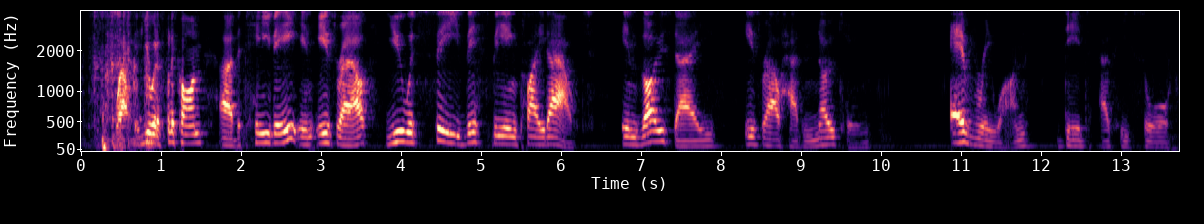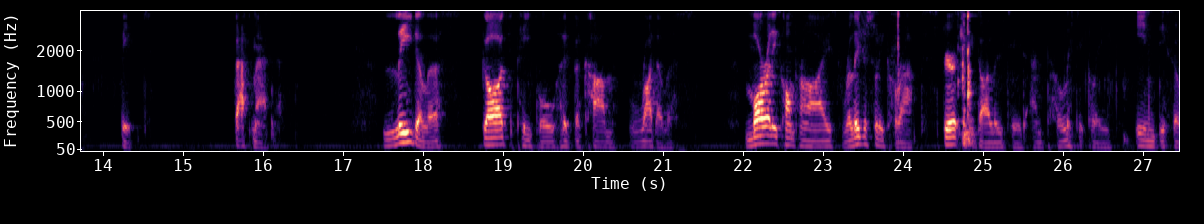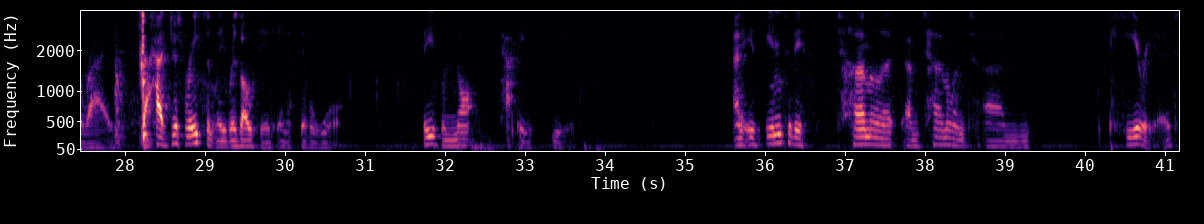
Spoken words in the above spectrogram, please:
Well, if you were to flick on uh, the TV in Israel, you would see this being played out. In those days, Israel had no king. Everyone did as he saw fit. That's madness. Leaderless, God's people had become rudderless morally compromised, religiously corrupt, spiritually diluted, and politically in disarray that had just recently resulted in a civil war. These were not happy years. And it is into this turbulent, um, turbulent um, period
